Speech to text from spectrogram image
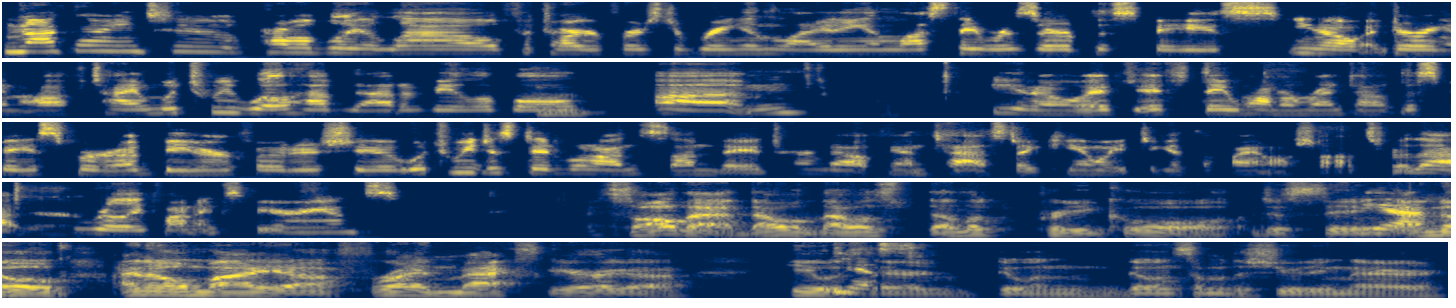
I'm not going to probably allow photographers to bring in lighting unless they reserve the space, you know, during an off time, which we will have that available. Mm-hmm. Um, you know, if, if they want to rent out the space for a bigger photo shoot, which we just did one on Sunday. It turned out fantastic. Can't wait to get the final shots for that. Yeah. Really fun experience. I saw that. That was that was that looked pretty cool. Just seeing. Yeah. I know. I know my uh, friend Max Garriga. He was yes. there doing doing some of the shooting there,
